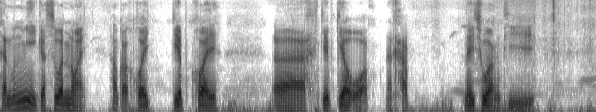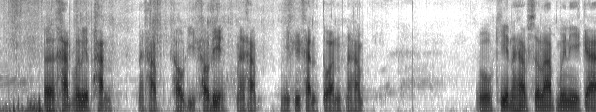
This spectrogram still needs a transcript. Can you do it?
ขันมันมีก็ส่วนหน่อยเฮาก็ค่อยเก็บคอยเอ่อเก็บเกี่ยวออกนะครับ ในช่วงที่เอ่อคัดเมล็ดพันธุ์นะครับ เขาดีเขาเด้งนะครับ นี่คือขั้นตอนนะครับ โอเคนะครับสำหรับมือนี้กะ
